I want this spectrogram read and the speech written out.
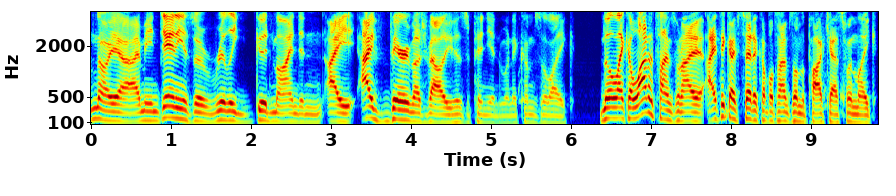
No, yeah, I mean Danny is a really good mind, and I I very much value his opinion when it comes to like the like a lot of times when I I think I've said a couple times on the podcast when like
